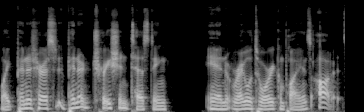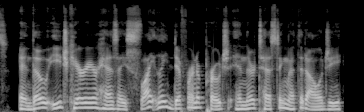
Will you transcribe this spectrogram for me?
like penetration testing and regulatory compliance audits. And though each carrier has a slightly different approach in their testing methodology,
